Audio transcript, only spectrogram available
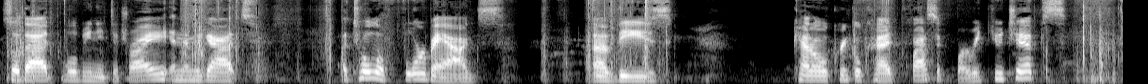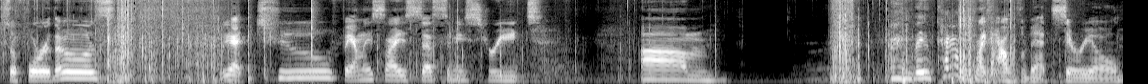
So that will be neat to try. And then we got a total of four bags of these Kettle Crinkle Cut Classic Barbecue Chips. So four of those. We got two family-sized Sesame Street. Um, they kind of look like alphabet cereal.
